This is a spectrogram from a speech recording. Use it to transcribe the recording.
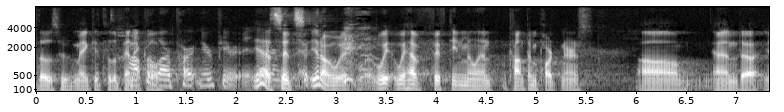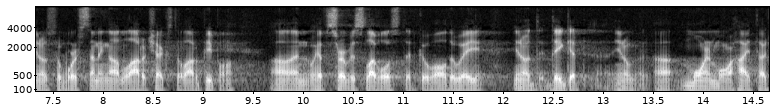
those who make it to the top pinnacle. of our partner period. Yes, it's you know we, we, we have 15 million content partners, um, and uh, you know so we're sending out a lot of checks to a lot of people, uh, and we have service levels that go all the way you know, they get, you know, uh, more and more high touch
